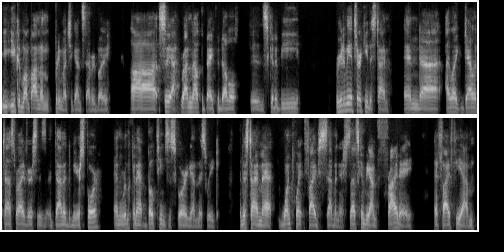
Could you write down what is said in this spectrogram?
you, you could lump on them pretty much against everybody. Uh, so yeah, rounding out the bank the double is going to be we're going to be in Turkey this time, and uh, I like Galatasaray versus Adana Demirspor, and we're looking at both teams to score again this week, and this time at 1.57 ish. So that's going to be on Friday at 5 p.m.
